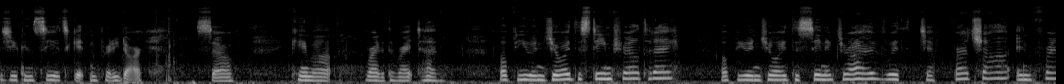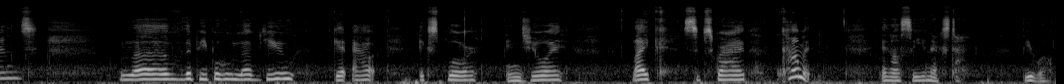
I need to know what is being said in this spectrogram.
As you can see, it's getting pretty dark, so came out right at the right time. Hope you enjoyed the stream trail today. Hope you enjoyed the scenic drive with Jeff Bradshaw and friends. Love the people who love you. Get out, explore, enjoy, like, subscribe, comment, and I'll see you next time. Be well.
